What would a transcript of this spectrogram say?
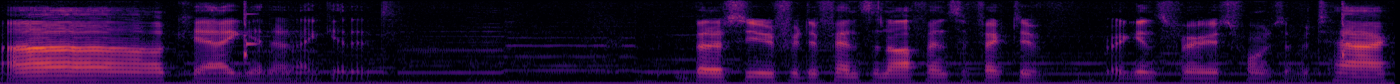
Uh, okay, I get it, I get it. Better suited for defense and offense, effective against various forms of attack.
